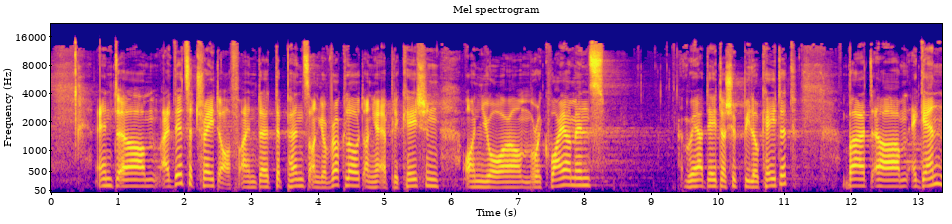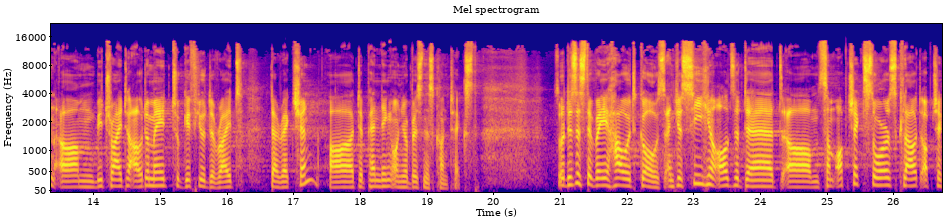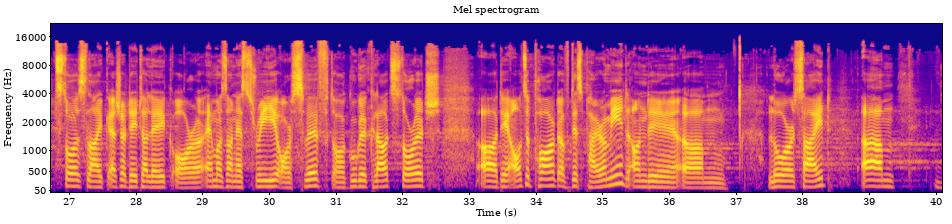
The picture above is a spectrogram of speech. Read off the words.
And um, that's a trade-off, and that depends on your workload, on your application, on your um, requirements, where data should be located. But um, again, um, we try to automate to give you the right direction, uh, depending on your business context. So this is the way how it goes. And you see here also that um, some object stores, cloud object stores like Azure Data Lake or Amazon S3 or Swift or Google Cloud Storage, uh, they're also part of this pyramid on the um, lower side. Um,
